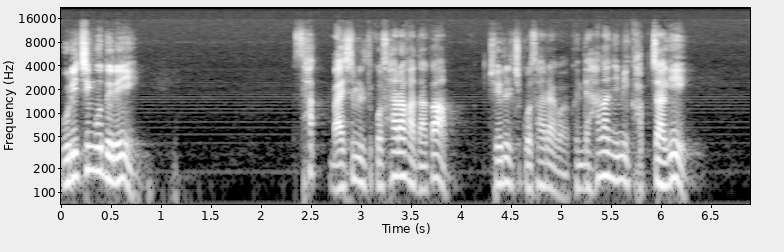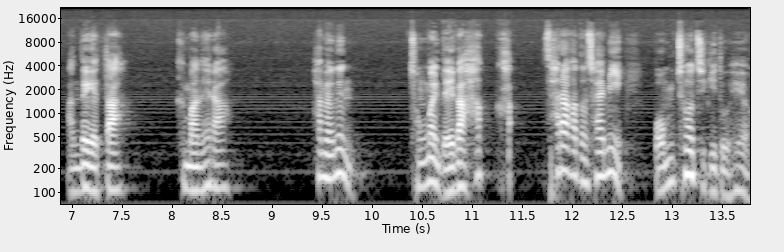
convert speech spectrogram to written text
우리 친구들이 사- 말씀을 듣고 살아가다가 죄를 짓고 살아가요. 근데 하나님이 갑자기 안 되겠다. 그만해라. 하면은 정말 내가 하- 가- 살아가던 삶이 멈춰지기도 해요.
